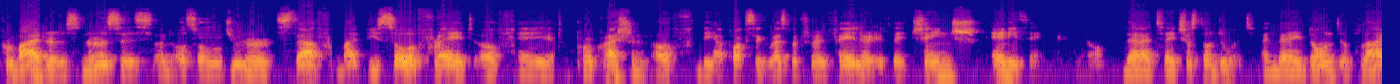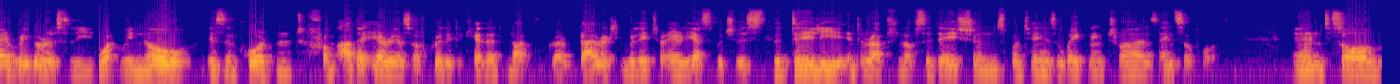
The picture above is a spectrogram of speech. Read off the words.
providers, nurses, and also junior staff might be so afraid of a progression of the hypoxic respiratory failure if they change anything you know, that they just don't do it and they don't apply rigorously what we know is important from other areas of critical care that not directly relate to ARDS, which is the daily interruption of sedation, spontaneous awakening trials, and so forth. And so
